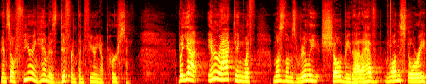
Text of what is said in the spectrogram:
And so, fearing Him is different than fearing a person. But yeah, interacting with Muslims really showed me that. I have one story.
